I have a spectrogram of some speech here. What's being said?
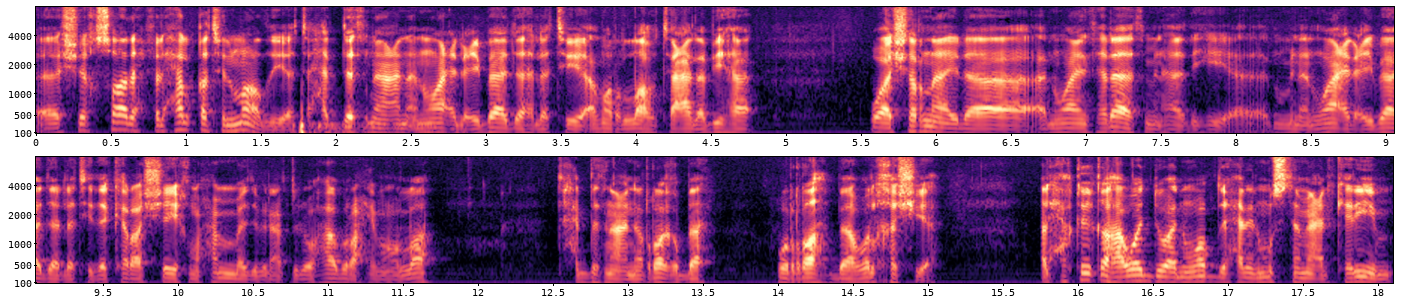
آه، الشيخ صالح في الحلقة الماضية تحدثنا عن أنواع العبادة التي أمر الله تعالى بها وأشرنا إلى أنواع ثلاث من هذه من أنواع العبادة التي ذكرها الشيخ محمد بن عبد الوهاب رحمه الله. تحدثنا عن الرغبة والرهبة والخشية. الحقيقة أود أن أوضح للمستمع الكريم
